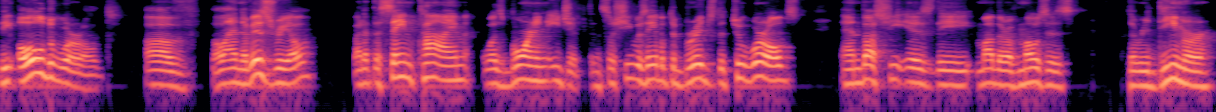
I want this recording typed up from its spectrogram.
the old world of the land of Israel, but at the same time was born in Egypt. And so she was able to bridge the two worlds, and thus she is the mother of Moses, the redeemer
